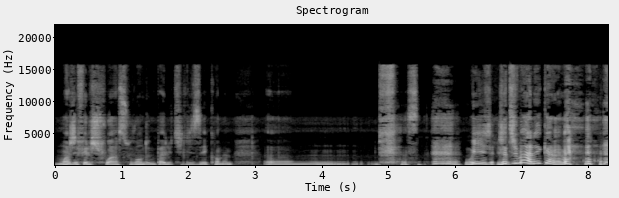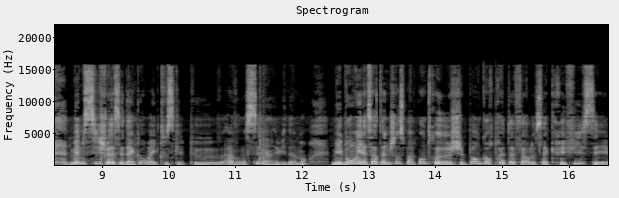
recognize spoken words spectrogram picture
moi j'ai fait le choix souvent de ne pas l'utiliser quand même. Euh, oui, j'ai du mal aller quand même, même si je suis assez d'accord avec tout ce qu'il peut avancer, hein, évidemment. Mais bon, il y a certaines choses, par contre, euh, je suis pas encore prête à faire le sacrifice. Et,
